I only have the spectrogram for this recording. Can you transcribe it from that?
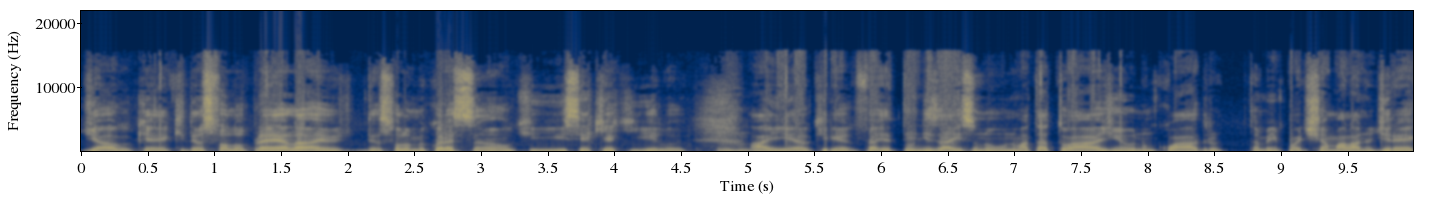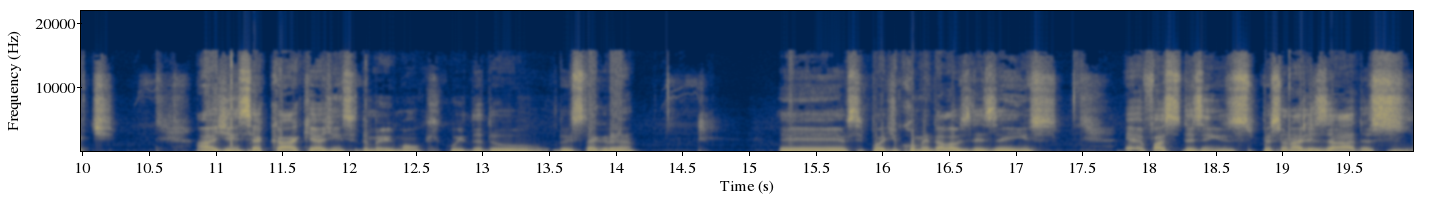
de algo que, que Deus falou pra ela, ah, eu- Deus falou no meu coração, que isso e aqui aquilo. Uhum. Aí eu queria eternizar isso num- numa tatuagem ou num quadro. Também pode chamar lá no direct. A agência K, que é a agência do meu irmão que cuida do, do Instagram. É, você pode encomendar lá os desenhos. Eu faço desenhos personalizados.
